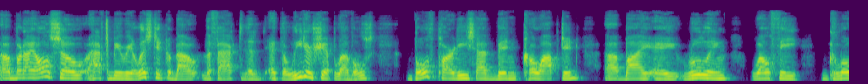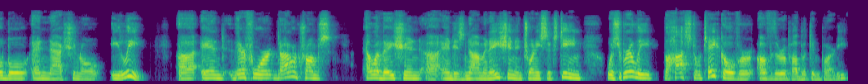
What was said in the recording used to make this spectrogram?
Uh, but I also have to be realistic about the fact that at the leadership levels, both parties have been co opted uh, by a ruling, wealthy, global, and national elite. Uh, and therefore, Donald Trump's elevation uh, and his nomination in 2016 was really the hostile takeover of the Republican Party.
